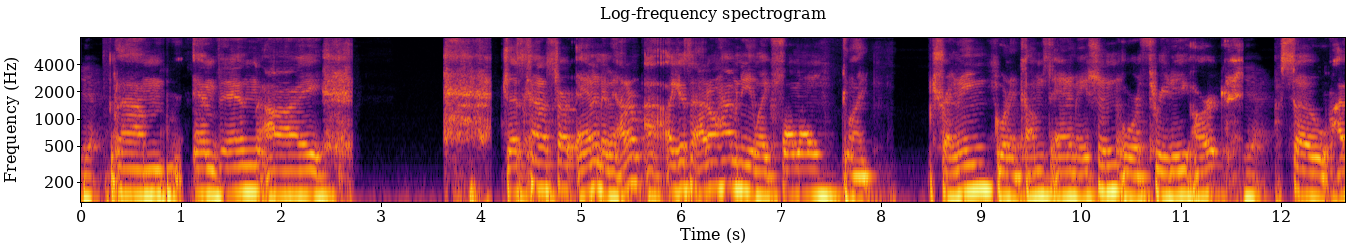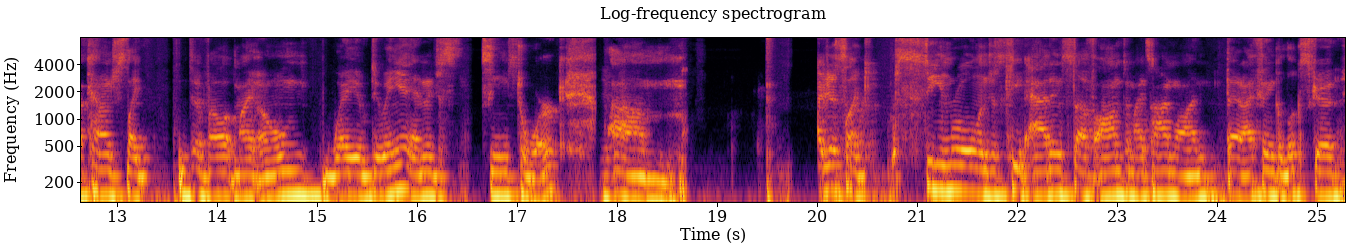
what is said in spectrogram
Yeah. um, and then I just kind of start animating. I don't, I I guess I don't have any like formal like training when it comes to animation or 3D art. Yeah. So I've kind of just like developed my own way of doing it, and it just seems to work. Yeah. Um, I just like steamroll and just keep adding stuff onto my timeline that I think looks good,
